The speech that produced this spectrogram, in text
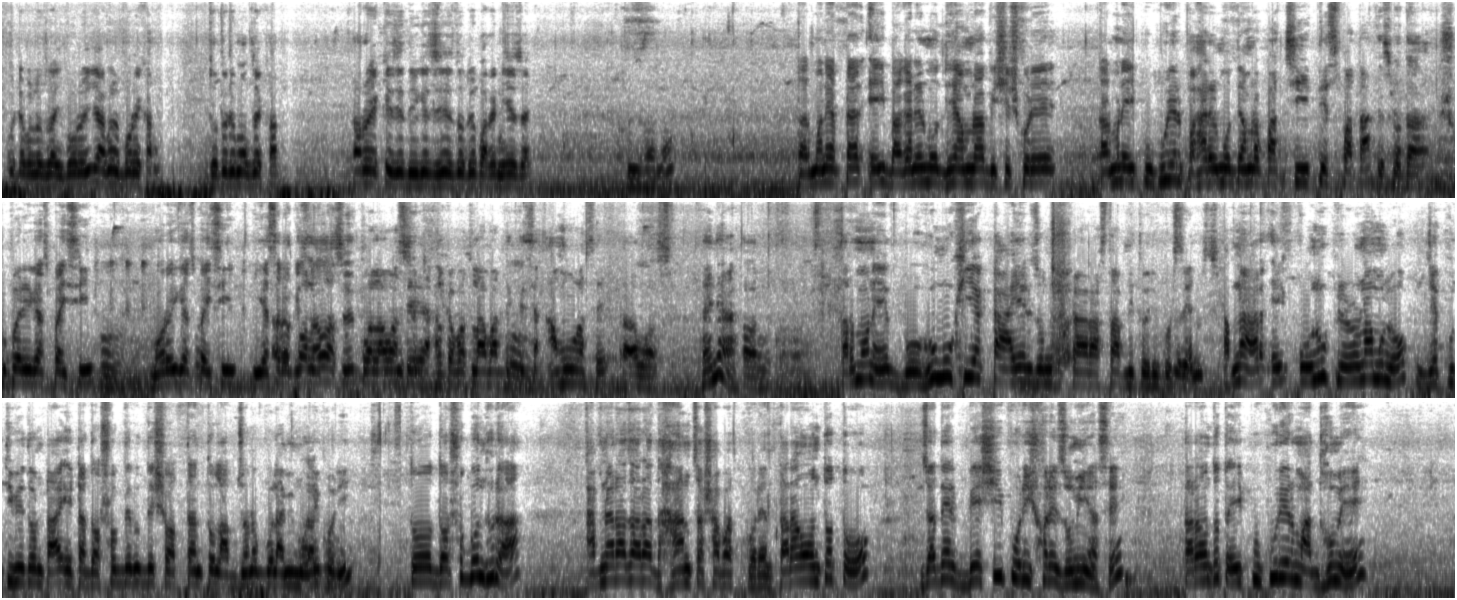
ওইটা বলে যাই বড়ই আপনার বড়ে খান যতটি মন যায় খান। আরও এক কেজি দুই কেজি যতটি পারে নিয়ে যায়। খুবই ভালো। তার মানে আপনার এই বাগানের মধ্যে আমরা বিশেষ করে তার মানে এই পুকুরের পাহাড়ের মধ্যে আমরা পাচ্ছি তেজপাতা। তেজপাতা। সুপারি গাছ পাইছি। বড়ই গাছ পাইছি এছাড়াও কলাও আছে। কলাও আছে হালকা পাতলা আবার দেখতেছি আমও আছে। আম আছে। তাই না? হ্যাঁ। তার মানে বহুমুখী একটা আয়ের জন্য একটা রাস্তা আপনি তৈরি করছেন। আপনার এই অনুপ্রেরণামূলক যে প্রতিবেদনটা এটা দর্শকদের উদ্দেশ্যে অত্যন্ত লাভজনক বলে আমি মনে করি। তো দর্শক বন্ধুরা আপনারা যারা ধান চাষাবাদ করেন তারা অন্তত যাদের বেশি পরিসরে জমি আছে তারা অন্তত এই পুকুরের মাধ্যমে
